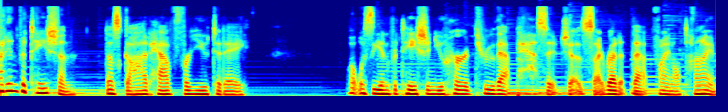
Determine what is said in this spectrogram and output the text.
What invitation does God have for you today? What was the invitation you heard through that passage as I read it that final time?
